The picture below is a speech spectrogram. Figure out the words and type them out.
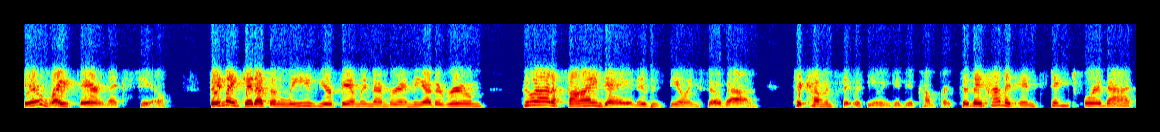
they're right there next to you. They might get up and leave your family member in the other room who had a fine day and isn't feeling so bad to come and sit with you and give you comfort. So they have an instinct for that.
